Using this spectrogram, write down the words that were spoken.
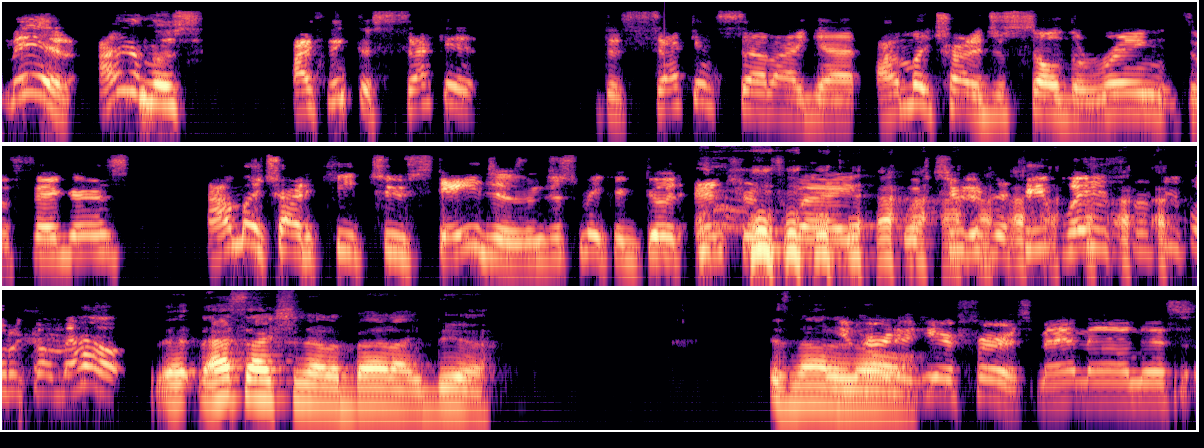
Man, I almost I think the second the second set I get, I might try to just sell the ring, the figures, I might try to keep two stages and just make a good entrance way with two different pe- ways for people to come out. That, that's actually not a bad idea. It's not You at all. You heard it here first, man. Madness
